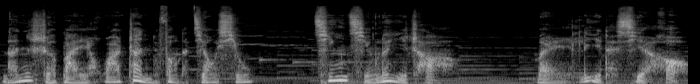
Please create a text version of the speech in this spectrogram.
难舍百花绽放的娇羞，倾情了一场美丽的邂逅？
